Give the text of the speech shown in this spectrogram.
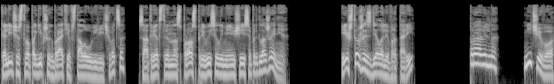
Количество погибших братьев стало увеличиваться, соответственно, спрос превысил имеющиеся предложения. И что же сделали вратари? Правильно, ничего.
